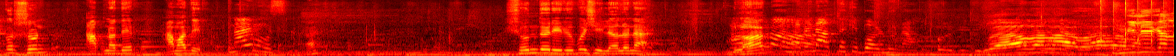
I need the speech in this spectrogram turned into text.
আকর্ষণ আপনাদের আমাদের। সুন্দরী রূপসী ললনা। ব্লগ। মিলিয়ে গেল।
